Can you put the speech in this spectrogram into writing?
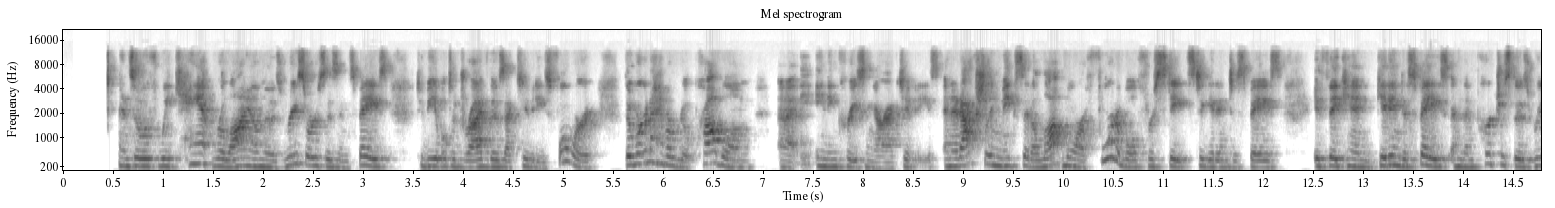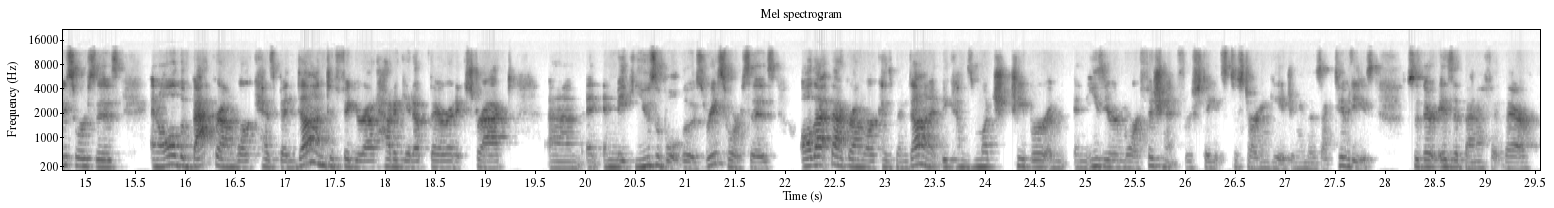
and so if we can't rely on those resources in space to be able to drive those activities forward, then we're going to have a real problem uh, in increasing our activities. And it actually makes it a lot more affordable for states to get into space if they can get into space and then purchase those resources. And all the background work has been done to figure out how to get up there and extract um, and, and, make usable those resources. All that background work has been done. It becomes much cheaper and, and easier and more efficient for states to start engaging in those activities. So there is a benefit there.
